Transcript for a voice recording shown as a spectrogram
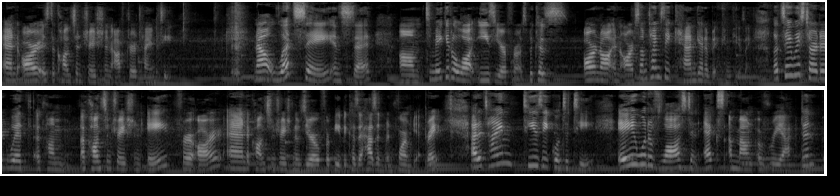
and R is the concentration after a time T. Now, let's say instead, um, to make it a lot easier for us, because R naught and R, sometimes they can get a bit confusing. Let's say we started with a, com- a concentration A for R and a concentration of 0 for P because it hasn't been formed yet, right? At a time T is equal to T, A would have lost an X amount of reactant,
